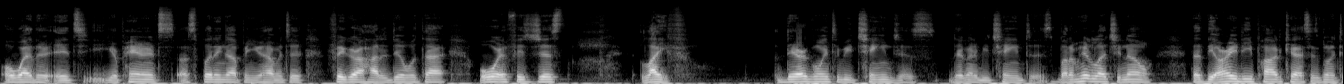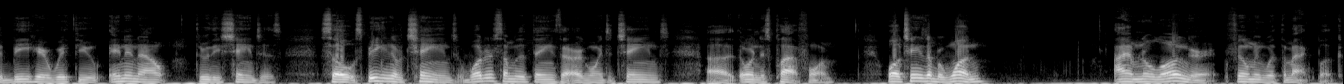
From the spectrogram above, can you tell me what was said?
or whether it's your parents uh, splitting up and you having to figure out how to deal with that, or if it's just life there are going to be changes. There are going to be changes. But I'm here to let you know that the RED podcast is going to be here with you in and out through these changes. So, speaking of change, what are some of the things that are going to change uh, on this platform? Well, change number one I am no longer filming with the MacBook.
